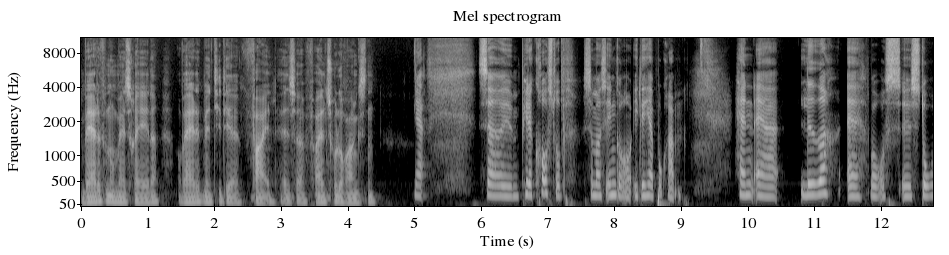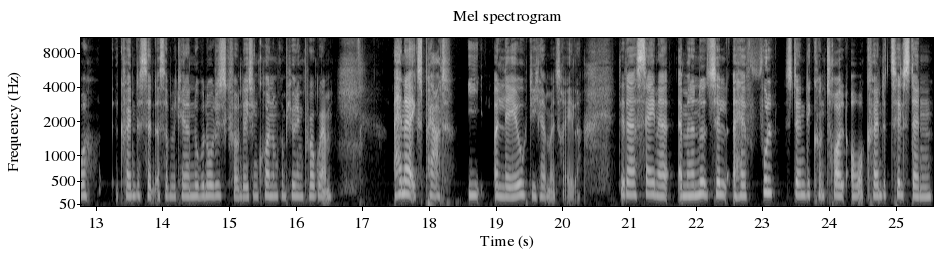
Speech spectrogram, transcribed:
hvad er det for nogle materialer, og hvad er det med de der fejl, altså fejltolerancen? Ja, så øh, Peter Krogstrup, som også indgår i det her program, han er leder af vores øh, store kvantecenter, som vi kalder Novo Nordisk Foundation Quantum Computing Program. Han er ekspert i at lave de her materialer. Det der er sagen er, at man er nødt til at have fuldstændig kontrol over kvantetilstanden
